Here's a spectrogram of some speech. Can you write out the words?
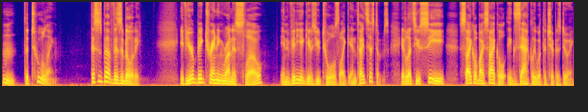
Hmm, the tooling. This is about visibility. If your big training run is slow, NVIDIA gives you tools like Nsight Systems. It lets you see, cycle by cycle, exactly what the chip is doing.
